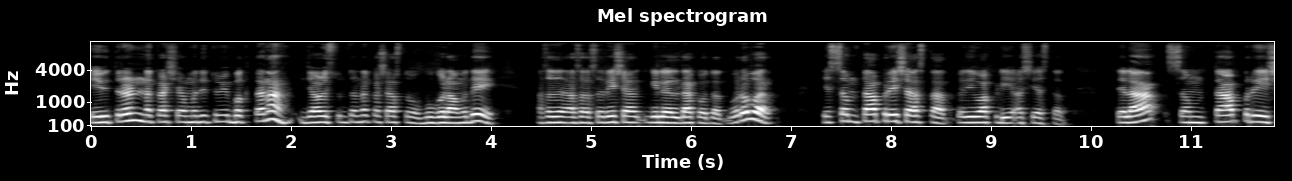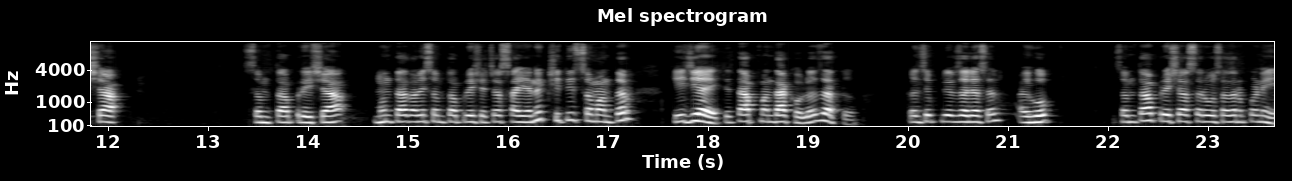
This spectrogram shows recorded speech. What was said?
हे वितरण नकाशामध्ये तुम्ही बघता ना ज्यावेळेस तुमचा नकाशा असतो भूगोलामध्ये असं असं असं रेषा गेलेल्या दाखवतात बरोबर? हे समताप रेषा असतात कधी वाकडी अशी असतात. त्याला समताप रेषा समताप रेषा म्हणतात आणि समताप रेषेच्या साह्याने क्षितिज समांतर हे जे आहे ते तापमान दाखवलं जातं. कन्सेप्ट क्लिअर झाले असेल? आय होप समताप रेषा सर्वसाधारणपणे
